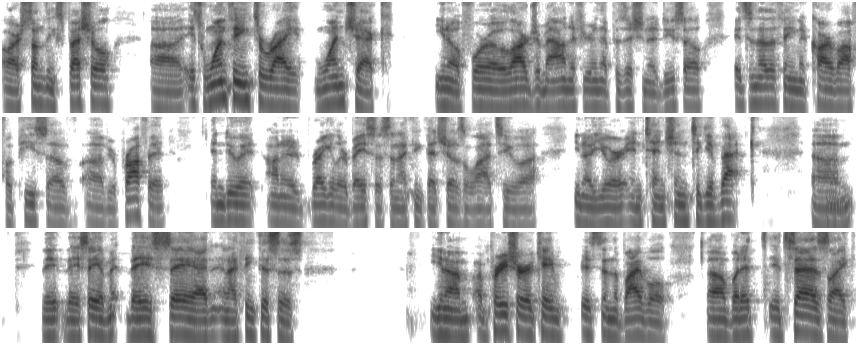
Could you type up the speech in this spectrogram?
are something special. Uh, it's one thing to write one check you know for a large amount if you're in that position to do so. It's another thing to carve off a piece of of your profit and do it on a regular basis. And i think that shows a lot to uh, you know your intention to give back. Um, they they say they say and I think this is you know I'm, I'm pretty sure it came it's in the Bible uh, but it it says like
